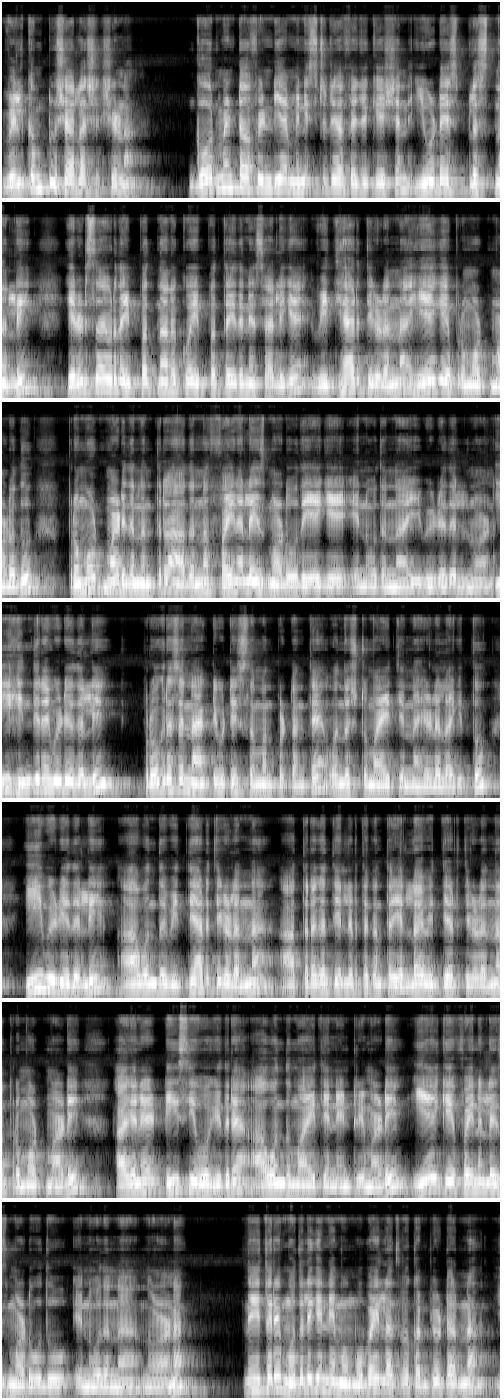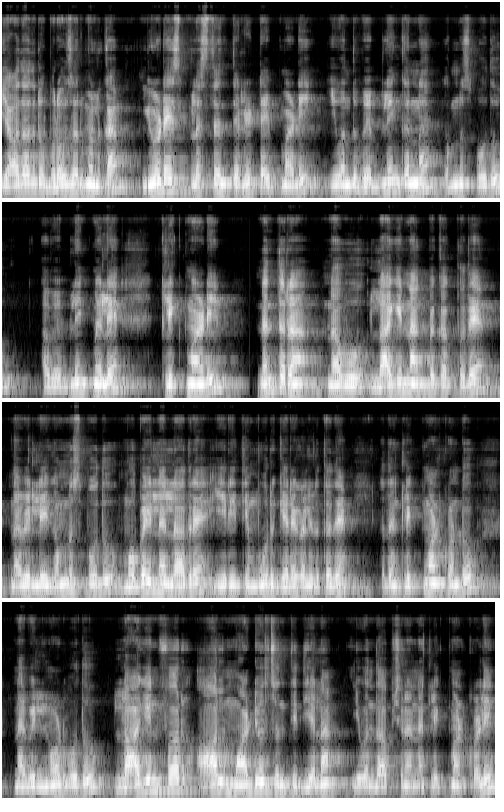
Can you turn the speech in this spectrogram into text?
Welcome to ಶಾಲಾ ಶಿಕ್ಷಣ government of India ministry of education UDISE ಪ್ಲಸ್ನಲ್ಲಿ ಎರಡು ಸಾವಿರದ ಇಪ್ಪತ್ನಾಲ್ಕು, ಇಪ್ಪತ್ತೈದನೇ ಸಾಲಿಗೆ ವಿದ್ಯಾರ್ಥಿಗಳನ್ನು ಹೇಗೆ ಪ್ರಮೋಟ್ ಮಾಡೋದು ಪ್ರಮೋಟ್ ಮಾಡಿದ ನಂತರ ಅದನ್ನು ಫೈನಲೈಸ್ ಮಾಡುವುದು ಹೇಗೆ ಎನ್ನುವುದನ್ನು ಈ ವಿಡಿಯೋದಲ್ಲಿ ನೋಡೋಣ. ಈ ಹಿಂದಿನ ವಿಡಿಯೋದಲ್ಲಿ ಪ್ರೋಗ್ರೆಸ್ ಆ್ಯಂಡ್ ಆ್ಯಕ್ಟಿವಿಟೀಸ್ ಸಂಬಂಧಪಟ್ಟಂತೆ ಒಂದಷ್ಟು ಮಾಹಿತಿಯನ್ನು ಹೇಳಲಾಗಿತ್ತು. ಈ ವಿಡಿಯೋದಲ್ಲಿ ಆ ಒಂದು ವಿದ್ಯಾರ್ಥಿಗಳನ್ನು, ಆ ತರಗತಿಯಲ್ಲಿರ್ತಕ್ಕಂಥ ಎಲ್ಲ ವಿದ್ಯಾರ್ಥಿಗಳನ್ನು ಪ್ರಮೋಟ್ ಮಾಡಿ ಹಾಗೆಯೇ ಟಿ ಸಿ ಹೋಗಿದರೆ ಆ ಒಂದು ಮಾಹಿತಿಯನ್ನು ಎಂಟ್ರಿ ಮಾಡಿ, ಹೇಗೆ ಫೈನಲೈಸ್ ಮಾಡುವುದು ಎನ್ನುವುದನ್ನು ನೋಡೋಣ. ಸ್ನೇಹಿತರೆ, ಮೊದಲಿಗೆ ನಿಮ್ಮ ಮೊಬೈಲ್ ಅಥವಾ ಕಂಪ್ಯೂಟರ್ನ ಯಾವುದಾದ್ರೂ ಬ್ರೌಸರ್ ಮೂಲಕ ಯು ಡೇಸ್ ಪ್ಲಸ್ ಅಂತೇಳಿ ಟೈಪ್ ಮಾಡಿ ಈ ಒಂದು ವೆಬ್ ಲಿಂಕನ್ನು ಗಮನಿಸ್ಬೋದು. ಆ ವೆಬ್ ಲಿಂಕ್ ಮೇಲೆ ಕ್ಲಿಕ್ ಮಾಡಿ ನಂತರ ನಾವು ಲಾಗಿನ್ ಆಗಬೇಕಾಗ್ತದೆ. ನಾವಿಲ್ಲಿ ಗಮನಿಸ್ಬೋದು, ಮೊಬೈಲ್ನಲ್ಲಾದರೆ ಈ ರೀತಿ ಮೂರು ಗೆರೆಗಳಿರ್ತದೆ. ಅದನ್ನು ಕ್ಲಿಕ್ ಮಾಡಿಕೊಂಡು ನಾವಿಲ್ಲಿ ನೋಡ್ಬೋದು, ಲಾಗಿನ್ ಫಾರ್ ಆಲ್ ಮಾಡ್ಯೂಲ್ಸ್ ಅಂತಿದೆಯಲ್ಲ, ಈ ಒಂದು ಆಪ್ಷನನ್ನು ಕ್ಲಿಕ್ ಮಾಡ್ಕೊಳ್ಳಿ.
